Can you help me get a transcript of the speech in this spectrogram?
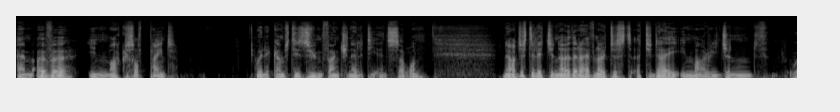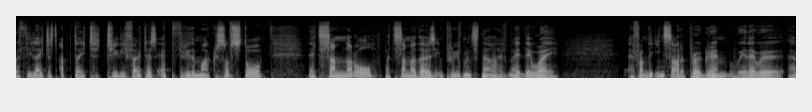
um, over in Microsoft Paint when it comes to zoom functionality and so on. Now, just to let you know that I have noticed uh, today in my region with the latest update to the Photos app through the Microsoft Store that some, not all, but some of those improvements now have made their way uh, from the Insider program where they were uh,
